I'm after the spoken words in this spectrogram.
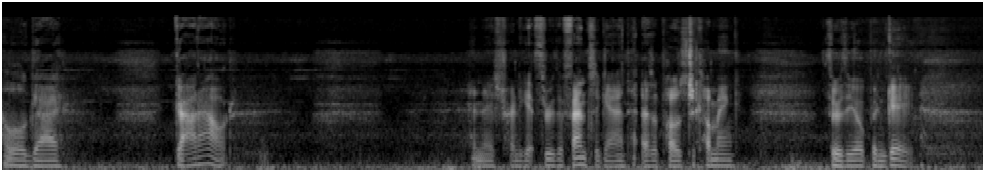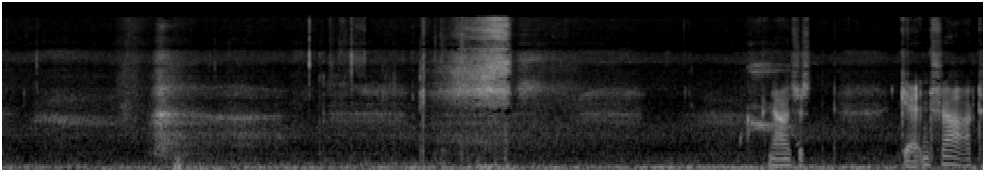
the little guy got out and is trying to get through the fence again as opposed to coming through the open gate. Now he's just getting shocked.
